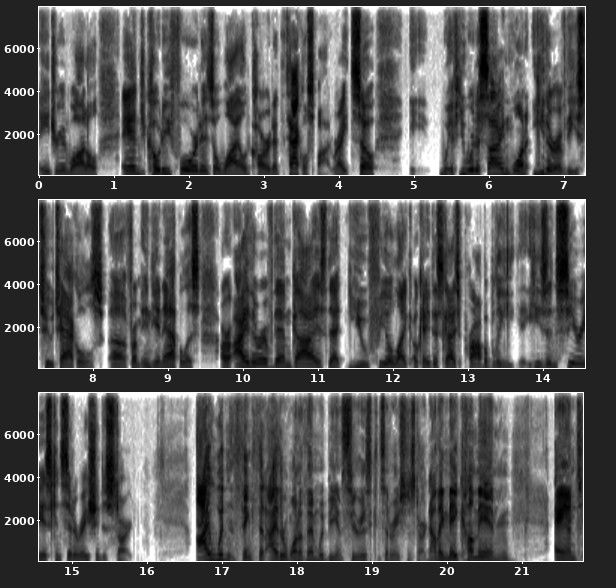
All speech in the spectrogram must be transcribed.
Adrian Waddle and Cody Ford is a wild card at the tackle spot, right? So if you were to sign one either of these two tackles uh, from Indianapolis, are either of them guys that you feel like okay, this guy's probably he's in serious consideration to start? I wouldn't think that either one of them would be in serious consideration to start. Now they may come in and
